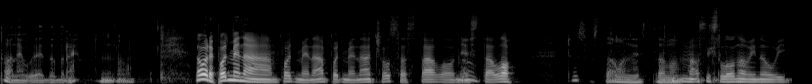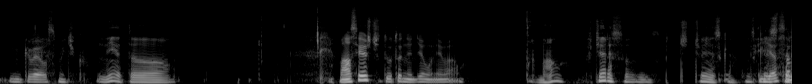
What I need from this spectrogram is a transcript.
To nebude dobré. No. Dobre, poďme na, poďme na, poďme na, čo sa stalo, nestalo. Čo sa stalo, nestalo? Mal si slonovinový Q8. Nie, to Mal si ešte túto nedelu, nemal? mal. Včera som, čo dneska? dneska Ja som,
